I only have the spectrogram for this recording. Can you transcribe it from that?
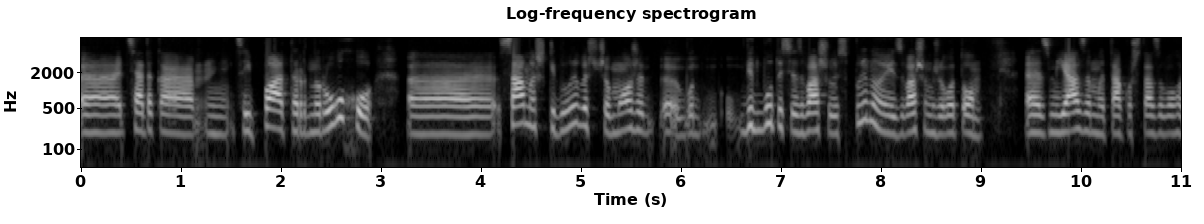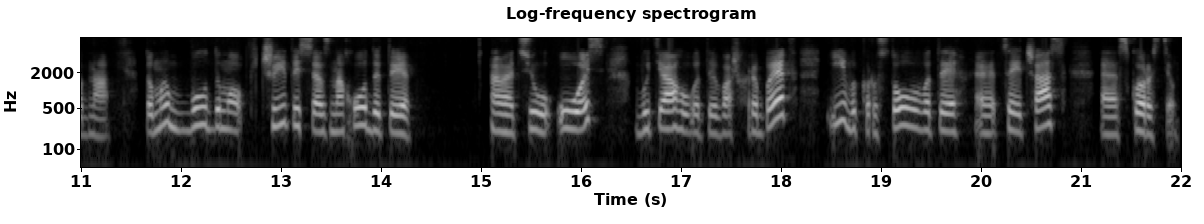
Е, Ця така, цей паттерн руху е, саме шкідливе, що може е, відбутися з вашою спиною і з вашим животом, з м'язами також тазового дна. То ми будемо вчитися знаходити цю ось, витягувати ваш хребет і використовувати цей час з користю.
